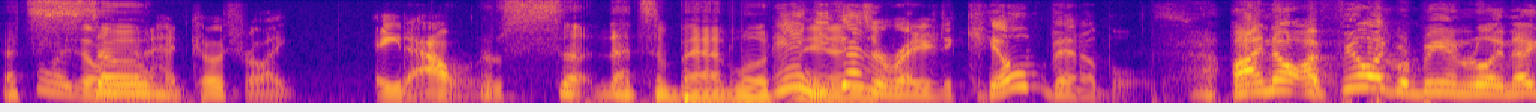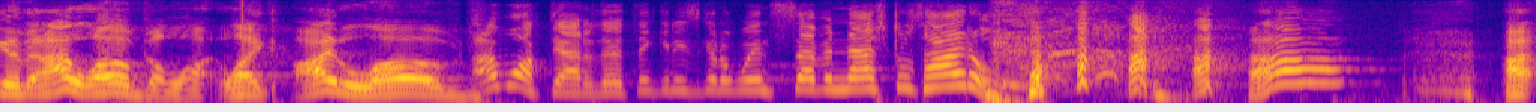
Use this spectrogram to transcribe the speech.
That's Well, he's only so, been a head coach for like eight hours. so that's a bad look, Man, man. you guys are ready to kill Venables. I know. I feel like we're being really negative, and I loved a lot. Like I loved. I walked out of there thinking he's going to win seven national titles. I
